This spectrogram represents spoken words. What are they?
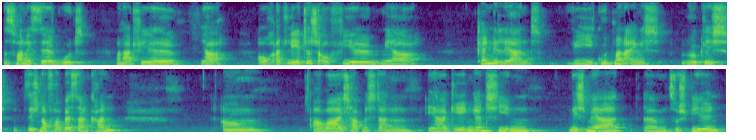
Das fand ich sehr gut. Man hat viel, ja, auch athletisch, auch viel mehr kennengelernt, wie gut man eigentlich wirklich sich noch verbessern kann. Ähm, aber ich habe mich dann eher gegen entschieden, nicht mehr ähm, zu spielen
